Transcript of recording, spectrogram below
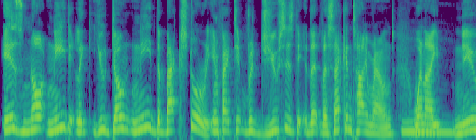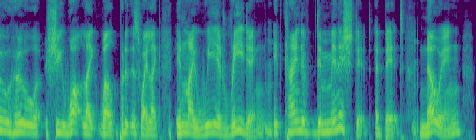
is not needed. Like you don't need the backstory. In fact, it reduces the the, the second time round when I knew who she was. Like, well, put it this way: like in my weird reading, it kind of diminished it a bit, knowing uh,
